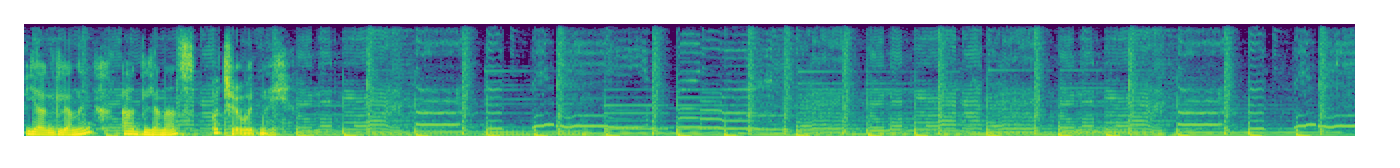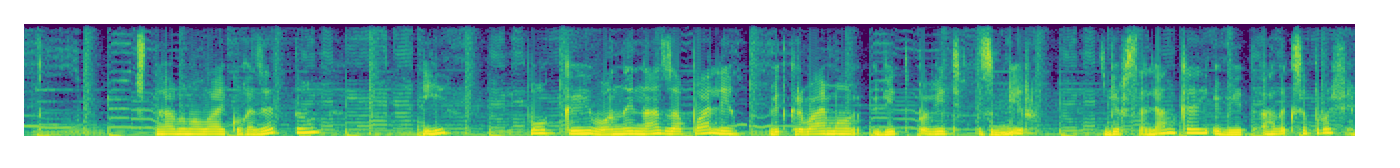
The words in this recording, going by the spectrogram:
як для них, а для нас очевидний. Ставимо лайк у газету і поки вони на запалі, відкриваємо відповідь збір. Збір солянки від Алекса Профі.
